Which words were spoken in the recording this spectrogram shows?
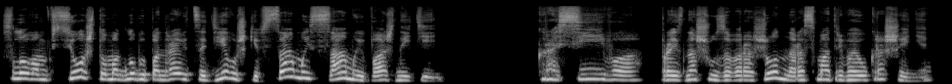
словом, все, что могло бы понравиться девушке в самый-самый важный день. «Красиво!» Произношу завороженно, рассматривая украшение.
